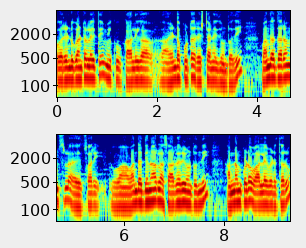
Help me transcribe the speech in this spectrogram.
ఓ రెండు గంటలు అయితే మీకు ఖాళీగా ఎండపూట రెస్ట్ అనేది ఉంటుంది. వంద ధరమ్స్ల సారీ వంద దినార్ల సాలరీ ఉంటుంది. అన్నం కూడా వాళ్ళే పెడతారు.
